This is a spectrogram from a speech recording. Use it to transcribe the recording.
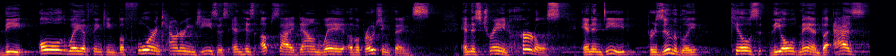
the old way of thinking before encountering Jesus and his upside down way of approaching things. And this train hurdles and indeed, presumably, kills the old man. But as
